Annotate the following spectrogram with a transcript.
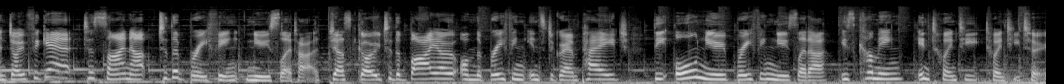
And don't forget to sign up to the Briefing newsletter. Just go to the bio on the Briefing Instagram page. The all new Briefing newsletter is coming in 2022.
